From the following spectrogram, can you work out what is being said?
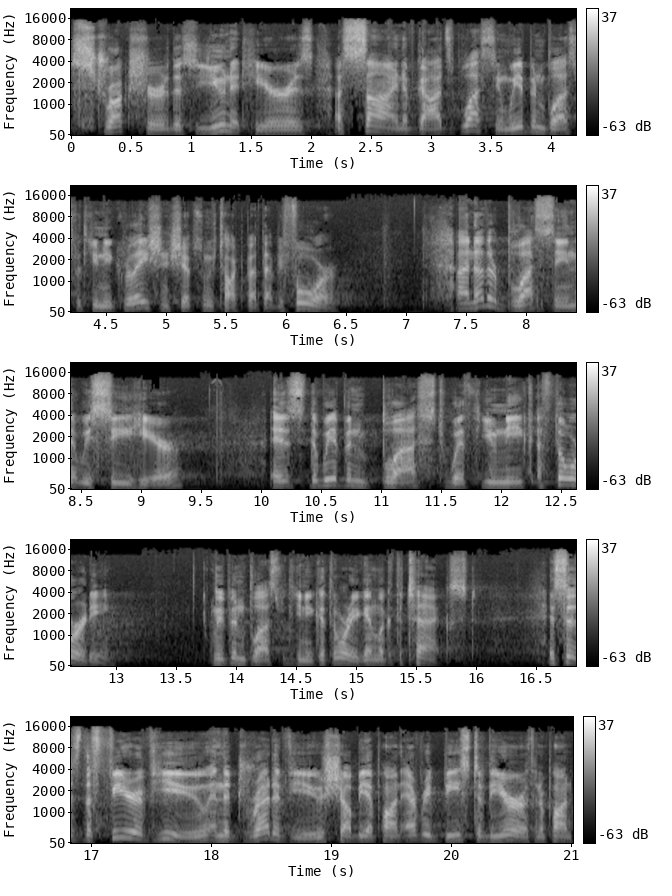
structure, this unit here, is a sign of God's blessing. We have been blessed with unique relationships, and we've talked about that before. Another blessing that we see here is that we have been blessed with unique authority. We've been blessed with unique authority. Again, look at the text. It says, The fear of you and the dread of you shall be upon every beast of the earth, and upon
